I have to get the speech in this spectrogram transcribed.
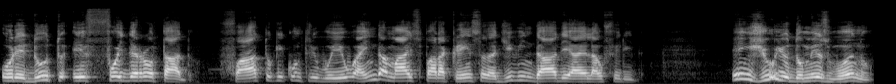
o reduto e foi derrotado, fato que contribuiu ainda mais para a crença da divindade a ela oferida. Em julho do mesmo ano,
